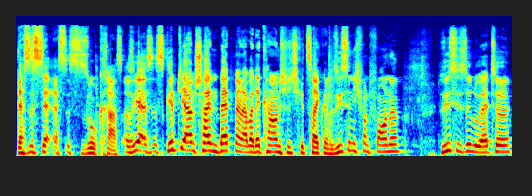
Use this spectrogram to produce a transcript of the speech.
Das ist ja, das ist so krass. Also ja, es, es gibt ja anscheinend Batman, aber der kann auch nicht richtig gezeigt werden. Du siehst ihn nicht von vorne, du siehst die Silhouette.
